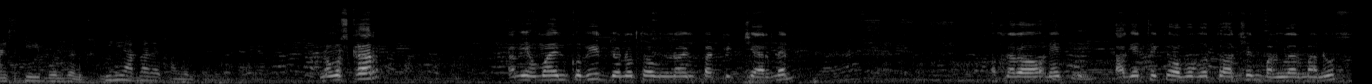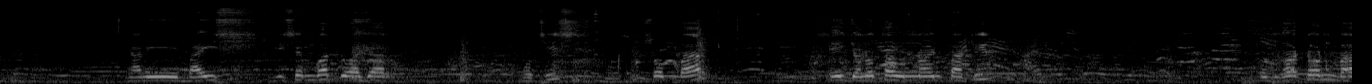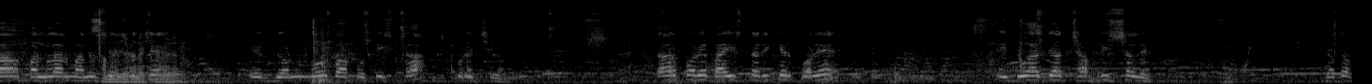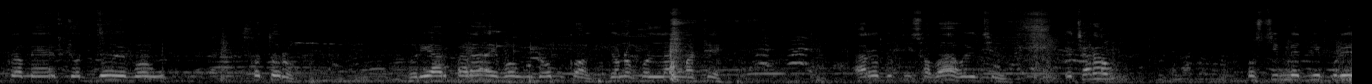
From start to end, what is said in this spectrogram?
Points কি বলবেন? আপনারা সংগ্রাম নমস্কার আমি হুমায়ুন কবির জনতা উন্নয়ন পার্টির চেয়ারম্যান। আপনারা অনেক আগে থেকে অবগত আছেন বাংলার মানুষ। আমি বাইশ ডিসেম্বর দু হাজার পঁচিশ সোমবার এই জনতা উন্নয়ন পার্টির উদ্ঘাটন বা বাংলার মানুষের কাছে এর জন্ম বা প্রতিষ্ঠা করেছিলাম। তারপরে বাইশ তারিখের পরে এই দু হাজার ছাব্বিশ সালে যথাক্রমে চোদ্দ এবং সতেরো হরিয়ারপাড়া এবং দমকল জনকল্যাণ মাঠে আরও দুটি সভা হয়েছিল। এছাড়াও পশ্চিম মেদিনীপুরে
